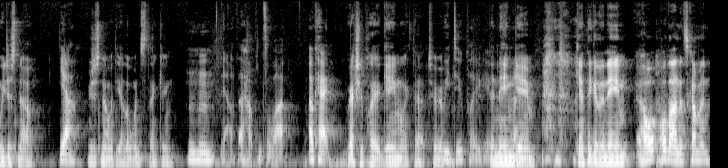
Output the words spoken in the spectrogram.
we just know. Yeah. We just know what the other one's thinking. Mm-hmm. Yeah, that happens a lot. Okay. We actually play a game like that too. We do play a game. the like name that. game. Can't think of the name. Hold, hold on, it's coming.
